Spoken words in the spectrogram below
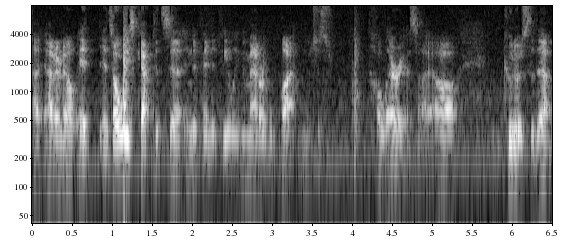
I, I don't know, it, it's always kept its uh, independent feeling no matter what, which is hilarious. I, uh, kudos to them.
